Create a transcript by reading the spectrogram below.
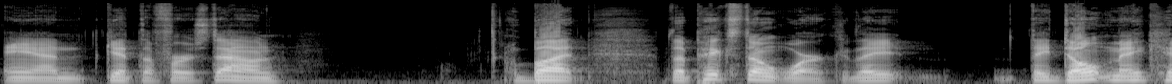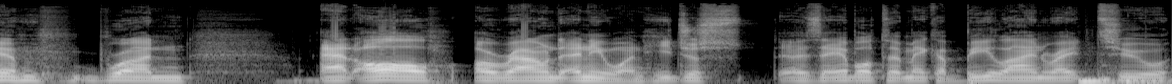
and get the first down. But the picks don't work. They they don't make him run at all around anyone. He just is able to make a beeline right to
